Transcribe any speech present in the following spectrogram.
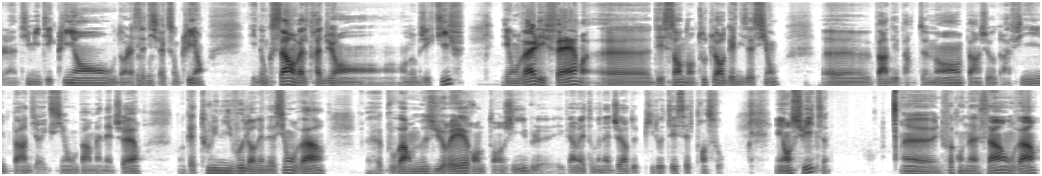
l'intimité client ou dans la mmh satisfaction client. Et donc ça, on va le traduire en, en objectifs et on va les faire descendre dans toute l'organisation par département, par géographie, par direction, par manager. Donc à tous les niveaux de l'organisation, on va pouvoir mesurer, rendre tangible et permettre au manager de piloter cette transfo. Et ensuite, une fois qu'on a ça, on va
